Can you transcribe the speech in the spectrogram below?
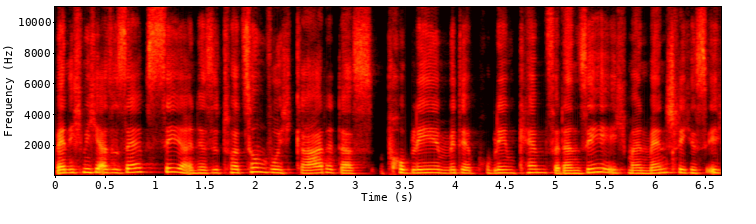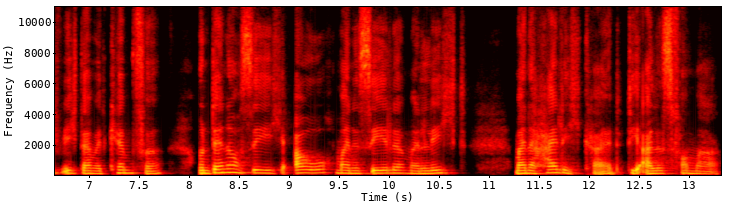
Wenn ich mich also selbst sehe in der Situation, wo ich gerade das Problem mit dem Problem kämpfe, dann sehe ich mein menschliches Ich, wie ich damit kämpfe. Und dennoch sehe ich auch meine Seele, mein Licht, meine Heiligkeit, die alles vermag.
